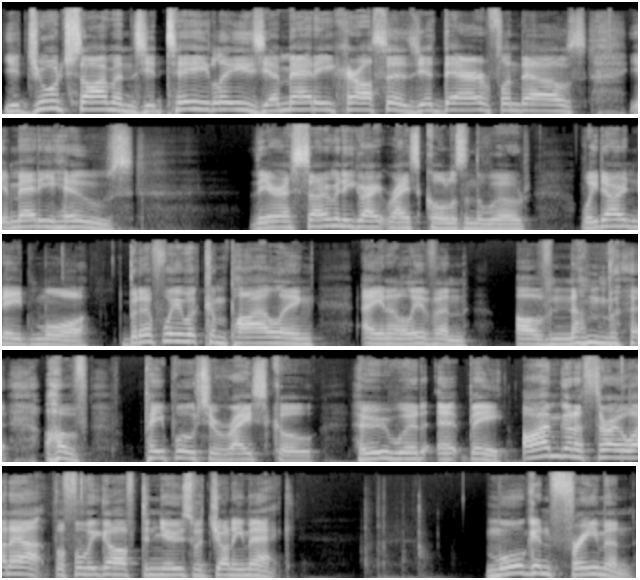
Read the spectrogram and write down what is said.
Your George Simons, your T. Lees, your Matty Crosses, your Darren Flindells, your Matty Hills. There are so many great race callers in the world. We don't need more. But if we were compiling an 11 of number of people to race call, who would it be? I'm going to throw one out before we go off to news with Johnny Mack. Morgan Freeman.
